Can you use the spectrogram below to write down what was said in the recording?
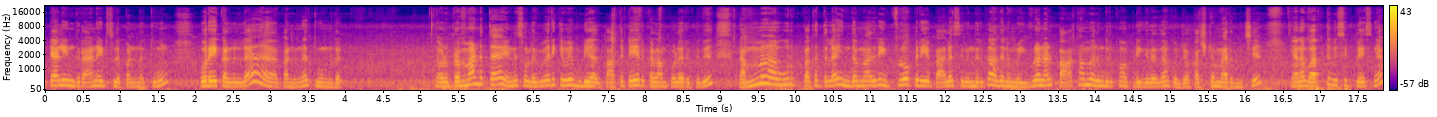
இட்டாலியன் கிரானைட்ஸில் பண்ண தூண். ஒரே கல்லில் பண்ணின தூண்கள். அதோட பிரம்மாண்டத்தை என்ன சொல்ல விவரிக்கவே முடியாது. பார்த்துட்டே இருக்கலாம் போல இருக்குது. நம்ம ஊருக்கு பக்கத்தில் இந்த மாதிரி இவ்வளோ பெரிய பேலஸ் இருந்திருக்கு. அதை நம்ம இவ்வளோ நாள் பார்க்காம இருந்திருக்கோம் அப்படிங்கிறது தான் கொஞ்சம் கஷ்டமாக இருந்துச்சு. ஏன்னா வர்த்து விசிட் பிளேஸுங்க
